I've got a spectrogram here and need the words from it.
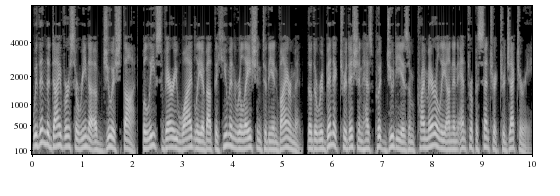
Within the diverse arena of Jewish thought, beliefs vary widely about the human relation to the environment, though the rabbinic tradition has put Judaism primarily on an anthropocentric trajectory.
